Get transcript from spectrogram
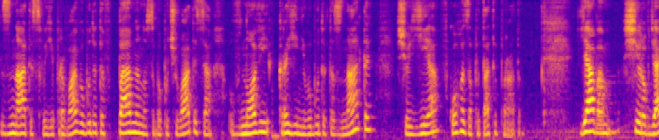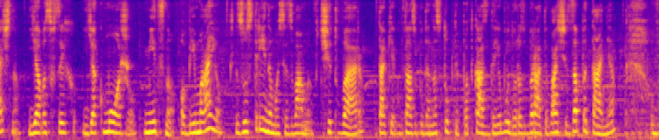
знати свої права, ви будете впевнено себе почуватися в новій країні. Ви будете знати, що є в кого запитати пораду. Я вам щиро вдячна. Я вас всіх як можу міцно обіймаю. Зустрінемося з вами в четвер, так як в нас буде наступний подкаст, де я буду розбирати ваші запитання. В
